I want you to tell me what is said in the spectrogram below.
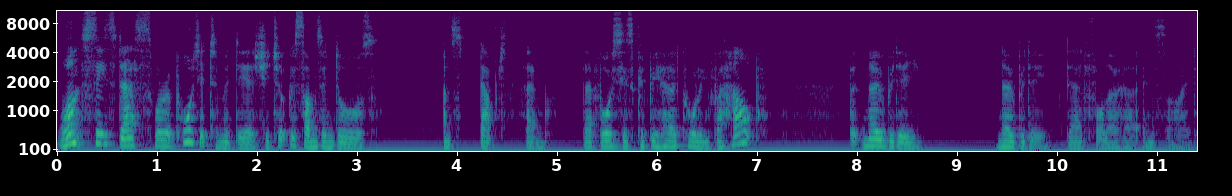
Once these deaths were reported to Medea, she took her sons indoors and stabbed them. Their voices could be heard calling for help, but nobody, nobody dared follow her inside.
